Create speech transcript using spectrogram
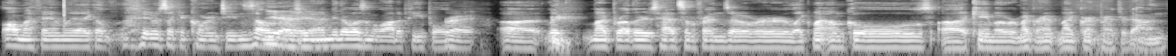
all my family, like a, it was like a quarantine celebration. yeah. I mean, there wasn't a lot of people. Right. Uh, like my brothers had some friends over, like my uncles uh, came over. My grand my grandparents are down in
